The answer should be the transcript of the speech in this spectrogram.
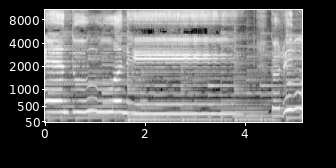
en tu ani cả rin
